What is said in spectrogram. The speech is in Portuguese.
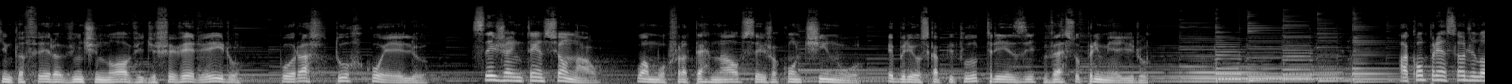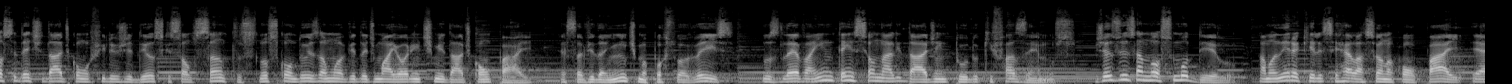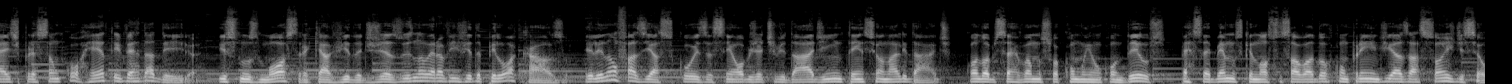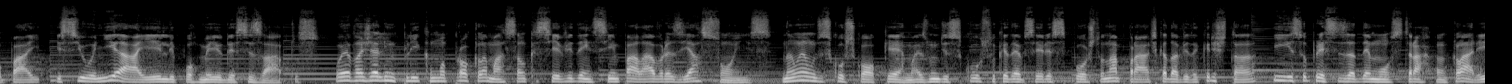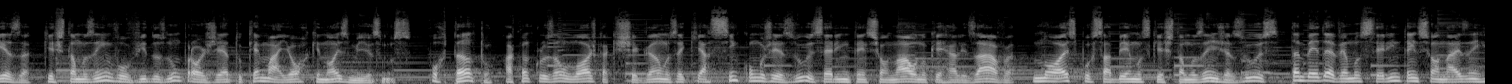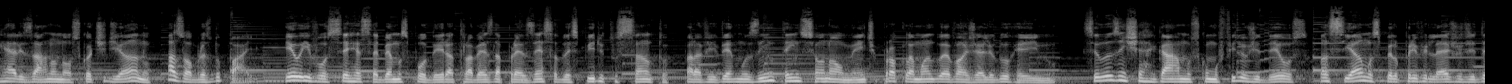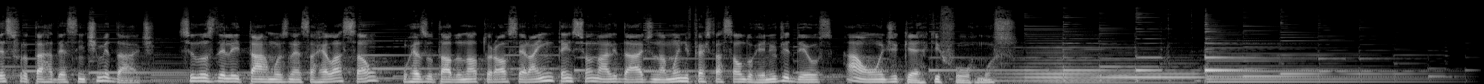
quinta-feira, 29 de fevereiro, por Arthur Coelho. Seja intencional. O amor fraternal seja contínuo. Hebreus capítulo 13, verso 1. A compreensão de nossa identidade como filhos de Deus que são santos nos conduz a uma vida de maior intimidade com o Pai. Essa vida íntima, por sua vez, nos leva à intencionalidade em tudo o que fazemos. Jesus é nosso modelo. A maneira que ele se relaciona com o Pai é a expressão correta e verdadeira. Isso nos mostra que a vida de Jesus não era vivida pelo acaso. Ele não fazia as coisas sem objetividade e intencionalidade. Quando observamos sua comunhão com Deus, percebemos que nosso Salvador compreendia as ações de seu Pai e se unia a Ele por meio desses atos. O Evangelho implica uma proclamação que se evidencia em palavras e ações. Não é um discurso qualquer, mas um discurso que deve ser exposto na prática da vida cristã, e isso precisa demonstrar com clareza que estamos envolvidos num projeto que é maior que nós mesmos. Portanto, a conclusão lógica que chegamos é que, assim como Jesus era intencional no que realizava, nós, por sabermos que estamos em Jesus, também devemos ser intencionais em realizar no nosso cotidiano as obras do Pai. Eu e você recebemos poder através da presença do Espírito Santo para vivermos intencionalmente proclamando o Evangelho do Reino. Se nos enxergarmos como filhos de Deus, ansiamos pelo privilégio de desfrutar dessa intimidade. Se nos deleitarmos nessa relação, o resultado natural será a intencionalidade na manifestação do reino de Deus, aonde quer que formos.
